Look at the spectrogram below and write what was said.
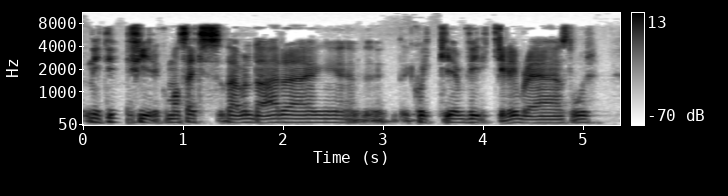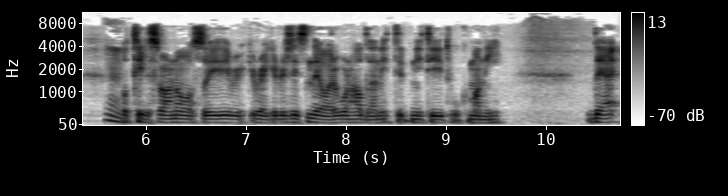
94,6. Det er vel der uh, Quick virkelig ble stor. Mm. Og tilsvarende også i regular season det året hvor han hadde 92,9. Det er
